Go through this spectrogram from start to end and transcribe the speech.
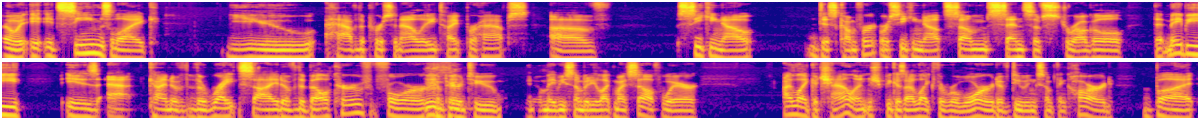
So it, it seems like you have the personality type, perhaps, of seeking out discomfort or seeking out some sense of struggle that maybe is at kind of the right side of the bell curve for mm-hmm. compared to you know maybe somebody like myself where I like a challenge because I like the reward of doing something hard, but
